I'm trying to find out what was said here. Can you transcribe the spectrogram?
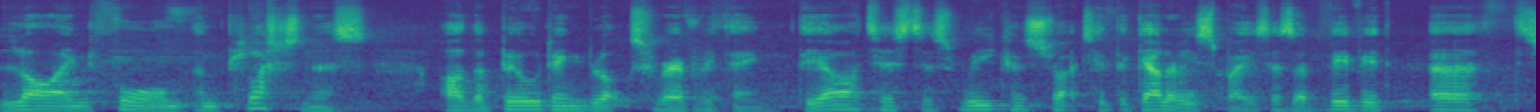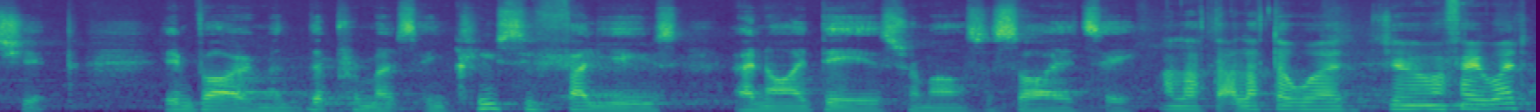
line, form, and plushness are the building blocks for everything. The artist has reconstructed the gallery space as a vivid earthship environment that promotes inclusive values and ideas from our society. I love that. I love that word. Do you know my favourite word?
